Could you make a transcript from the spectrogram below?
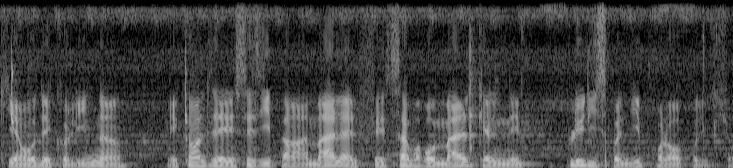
qui est en haut des collines. Et quand elle est saisie par un mâle, elle fait savoir au mâle qu'elle n'est plus disponible pour la reproduction.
